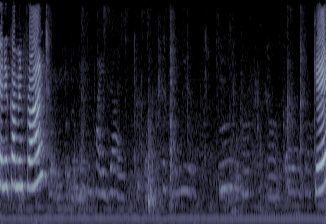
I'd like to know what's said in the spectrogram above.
Can you come in front? Okay,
